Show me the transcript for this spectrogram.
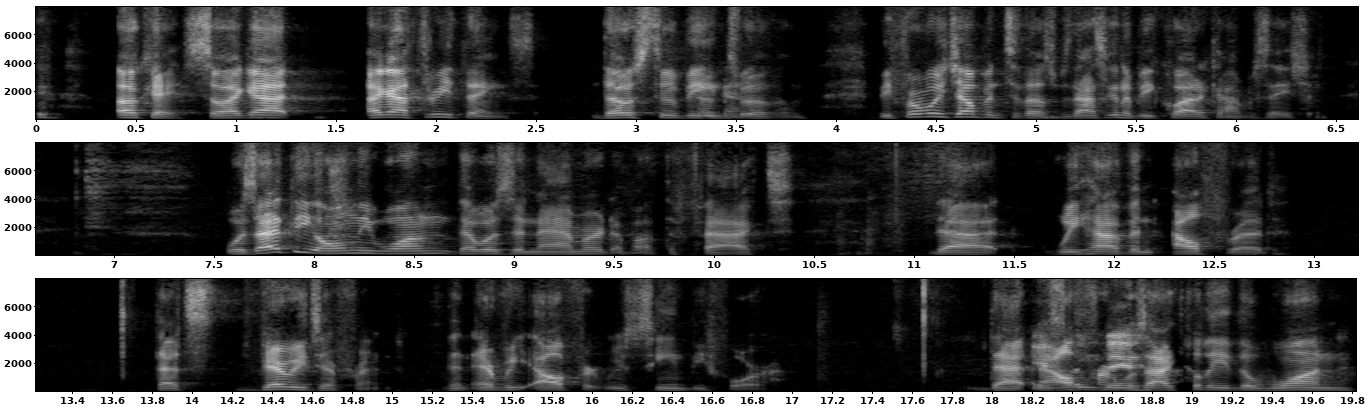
okay, so I got I got three things. Those two being okay. two of them. Before we jump into those, because that's going to be quite a conversation. Was I the only one that was enamored about the fact that we have an Alfred that's very different than every Alfred we've seen before? That Alfred was actually the one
